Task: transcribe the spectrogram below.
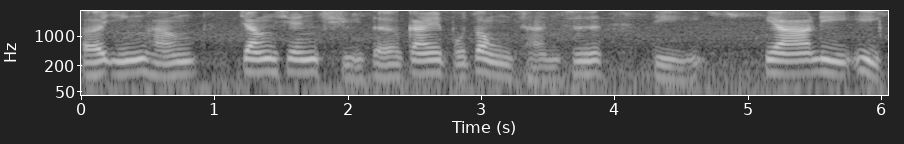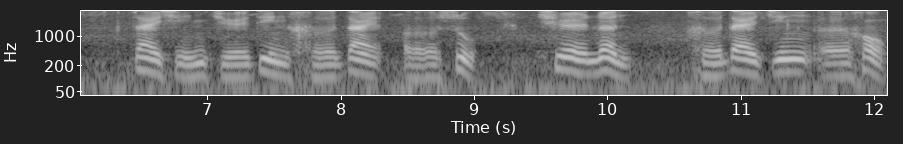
而银行将先取得该不动产之抵押利益，再行决定核贷额数，确认。核贷金额后，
